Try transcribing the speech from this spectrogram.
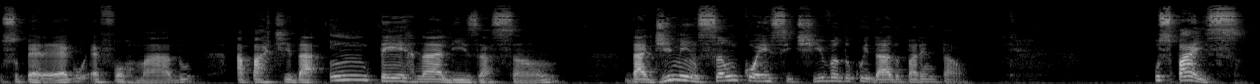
O superego é formado a partir da internalização da dimensão coercitiva do cuidado parental. Os pais,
